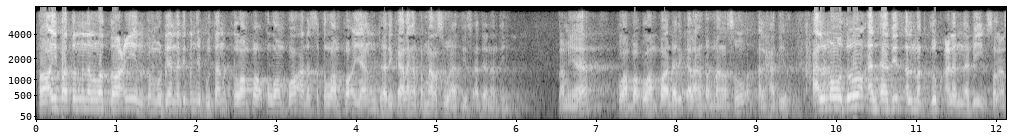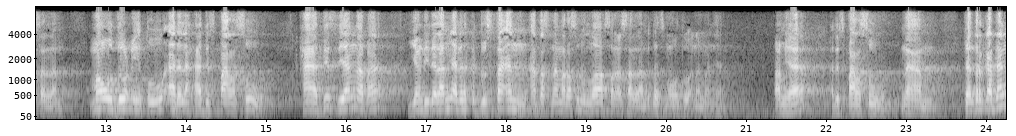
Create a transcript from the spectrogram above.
Ta'ifatun minal wadda'in. Kemudian nanti penyebutan kelompok-kelompok ada sekelompok yang dari kalangan pemalsu hadis ada nanti. Paham ya? Kelompok-kelompok dari kalangan pemalsu al-hadis. Al-maudhu' al-hadis al-makdzub 'ala nabi sallallahu alaihi wasallam. Itu adalah hadis palsu. Hadis yang apa? Yang di dalamnya adalah kedustaan atas nama Rasulullah sallallahu alaihi wasallam. Itu namanya. Paham ya? Hadis palsu. Nah, dan terkadang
